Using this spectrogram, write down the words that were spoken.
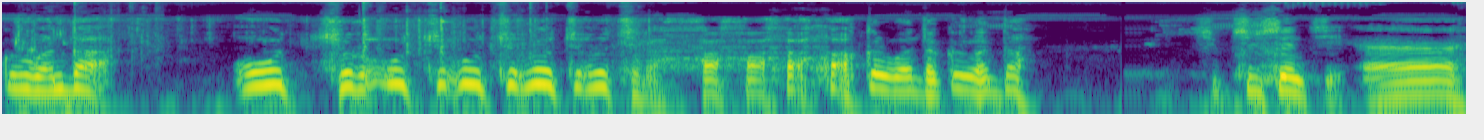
끌고 간다. 오추르, 우추, 우추, 우추, 우추라. 하하하하. 끌고 간다, 끌고 간다. 17cm. 아,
